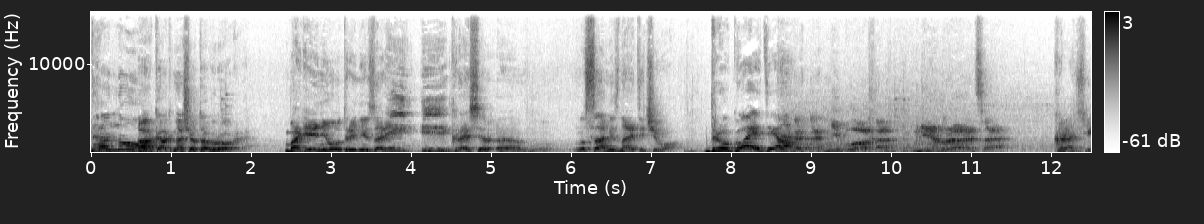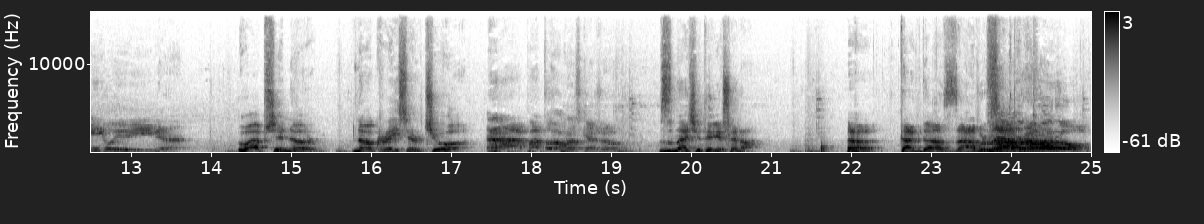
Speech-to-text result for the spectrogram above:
Да ну. А как насчет Авроры? Богиня утренней зари и крейсер... э, ну, сами знаете чего. Другое дело. Неплохо. Мне нравится. Красивое имя. Вообще норм. Но крейсер чего? А, потом расскажу. Значит, и решено. Ха, Тогда за Аврору! За Аврору!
